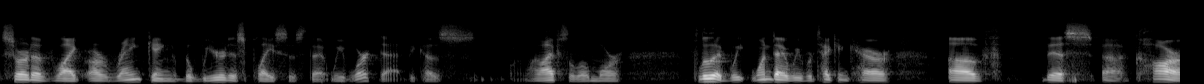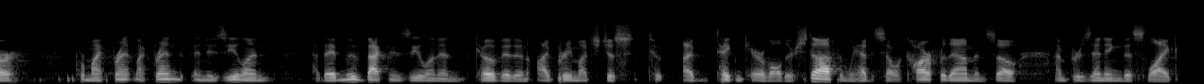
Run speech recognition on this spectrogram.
sort of like are ranking the weirdest places that we've worked at because my life's a little more fluid. We one day we were taking care of this uh, car for my friend my friend in New Zealand. They moved back to New Zealand in COVID, and I pretty much just took. I've taken care of all their stuff, and we had to sell a car for them, and so I'm presenting this like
